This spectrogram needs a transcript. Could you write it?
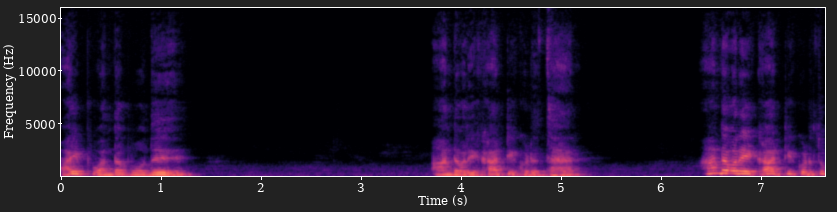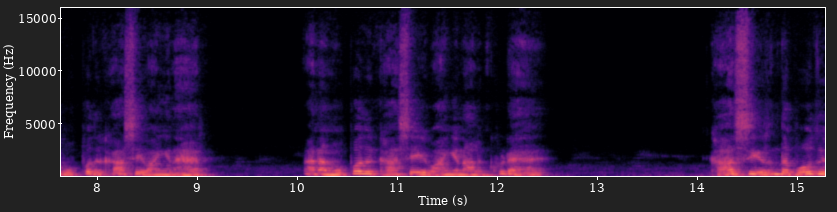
வாய்ப்பு வந்தபோது ஆண்டவரை காட்டி கொடுத்தார். ஆண்டவரை காட்டி கொடுத்து முப்பது காசை வாங்கினார். ஆனால் முப்பது காசை வாங்கினாலும் கூட காசு இருந்தபோது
